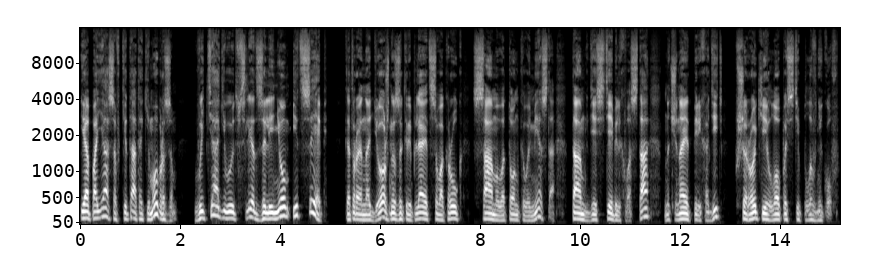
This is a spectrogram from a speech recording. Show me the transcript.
и, опоясав кита таким образом, вытягивают вслед за ленем и цепь, которая надежно закрепляется вокруг самого тонкого места, там, где стебель хвоста начинает переходить в широкие лопасти плавников.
